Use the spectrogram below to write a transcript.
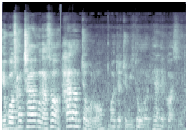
요거 상차하고 나서 하남 쪽으로 먼저 좀 이동을 해야 될 것 같습니다.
